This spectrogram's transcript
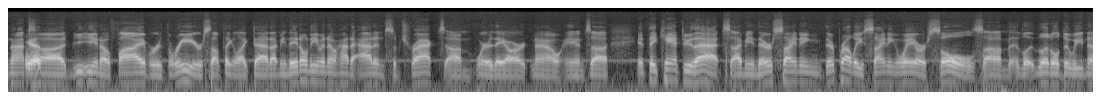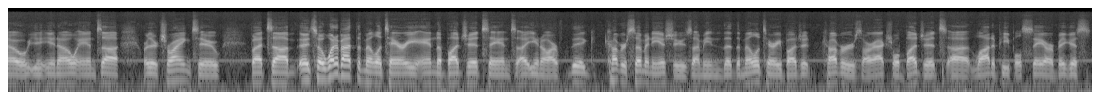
not yep. uh, you know five or three or something like that. I mean, they don't even know how to add and subtract um, where they are now. And uh, if they can't do that, I mean, they're signing. They're probably signing away our souls. Um, little do we know, you, you know, and uh, or they're trying to. But um, uh, so, what about the military and the budgets? And uh, you know, our they cover so many issues. I mean, the the military budget covers our actual budgets. Uh, a lot of people say our biggest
